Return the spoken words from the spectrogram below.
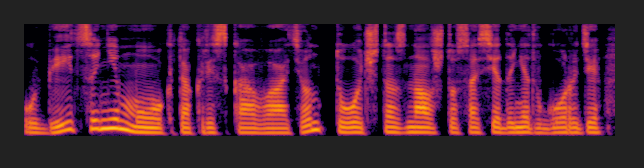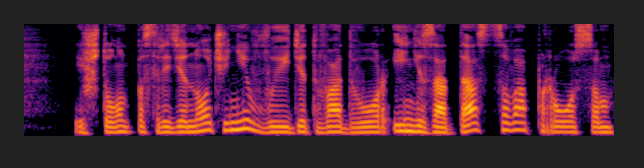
Убийца не мог так рисковать. Он точно знал, что соседа нет в городе, и что он посреди ночи не выйдет во двор и не задастся вопросом.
